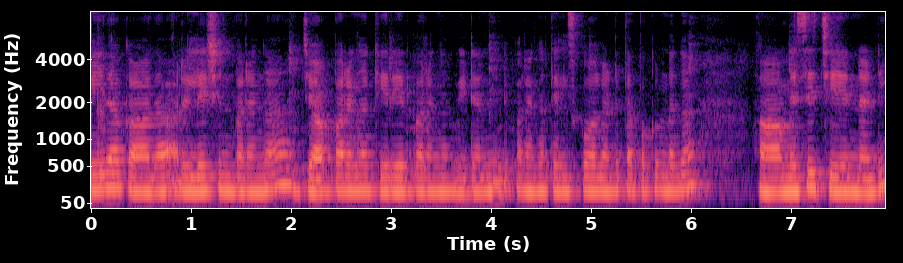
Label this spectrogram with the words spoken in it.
మీద కాదా రిలేషన్ పరంగా జాబ్ పరంగా కెరియర్ పరంగా వీటన్నిటి పరంగా తెలుసుకోవాలంటే తప్పకుండా మెసేజ్ చేయండి అండి.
